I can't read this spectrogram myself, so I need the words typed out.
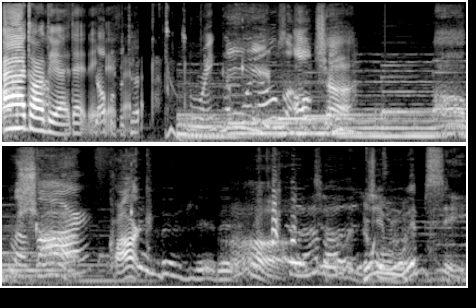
Ah, attendez, attendez, attendez. Clark. Oh, Jim Wibsey.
